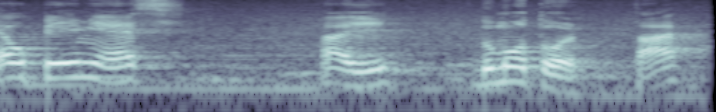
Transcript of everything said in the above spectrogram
é o PMS aí do motor, tá?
